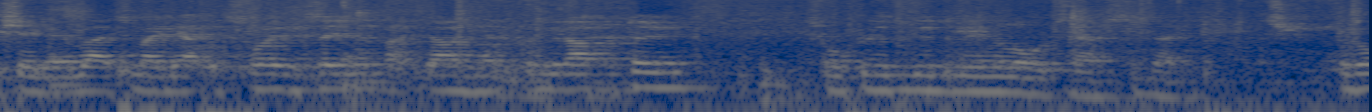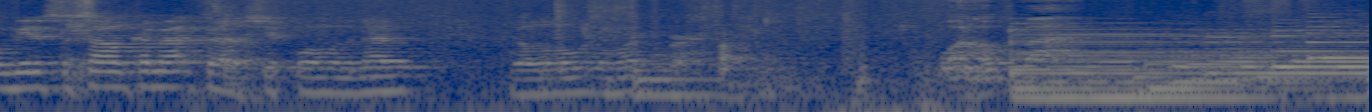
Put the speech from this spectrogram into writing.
appreciate everybody that's made out with us this evening. Thank God we had a good opportunity. It going to good to be in the Lord's house today. We're going to get us a song come out fellowship one with another. Go work for prayer. One oh five.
